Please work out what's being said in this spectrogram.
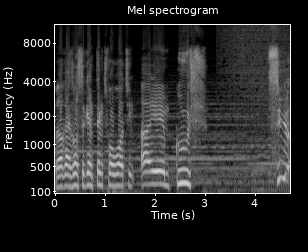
well guys, once again, thanks for watching. I am Kush. See ya!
